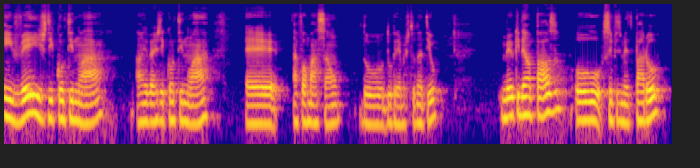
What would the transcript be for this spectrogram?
em vez de continuar, ao invés de continuar é, a formação do, do Grêmio Estudantil, meio que deu uma pausa ou simplesmente parou.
